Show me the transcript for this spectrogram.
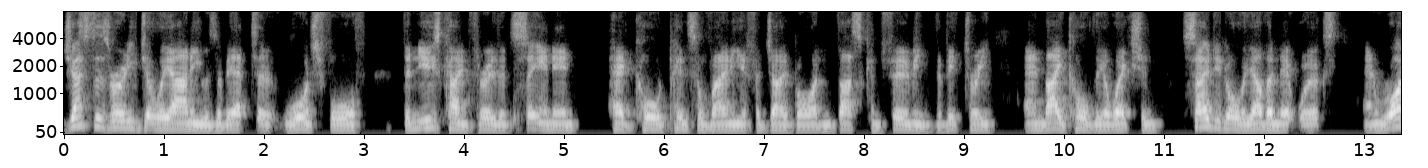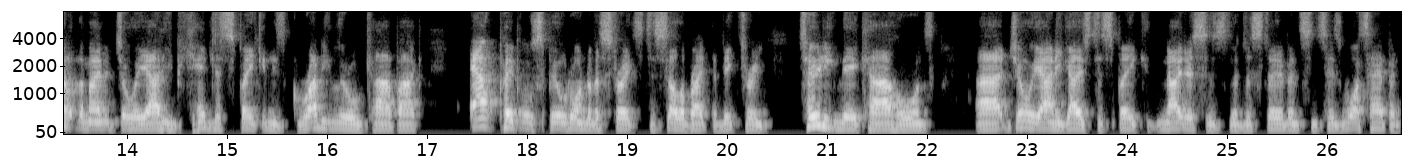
Just as Rudy Giuliani was about to launch forth, the news came through that CNN had called Pennsylvania for Joe Biden, thus confirming the victory, and they called the election. So did all the other networks. And right at the moment, Giuliani began to speak in his grubby little car park out people spilled onto the streets to celebrate the victory, tooting their car horns. Uh, Giuliani goes to speak, notices the disturbance, and says, What's happened?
